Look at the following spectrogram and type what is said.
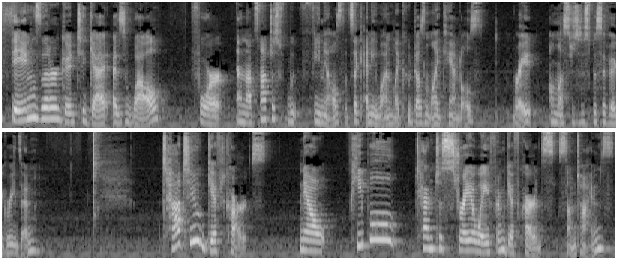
things that are good to get as well for and that's not just females that's like anyone like who doesn't like candles right unless there's a specific reason tattoo gift cards now people tend to stray away from gift cards sometimes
